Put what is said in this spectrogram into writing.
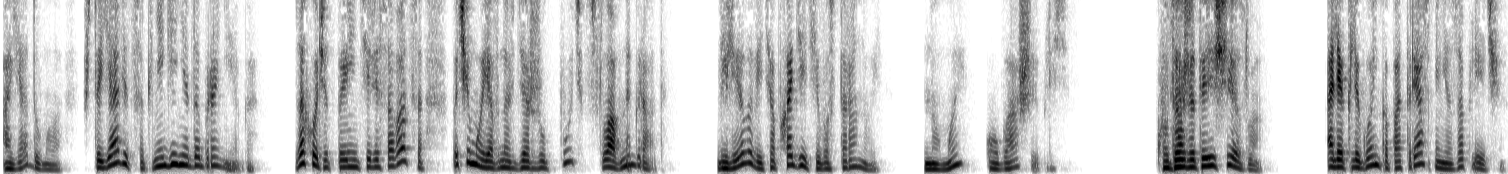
А я думала, что явится княгиня Добронега. Захочет поинтересоваться, почему я вновь держу путь в славный град. Велела ведь обходить его стороной. Но мы оба ошиблись. «Куда же ты исчезла?» Олег легонько потряс меня за плечи,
